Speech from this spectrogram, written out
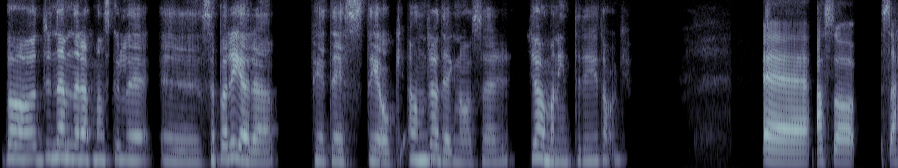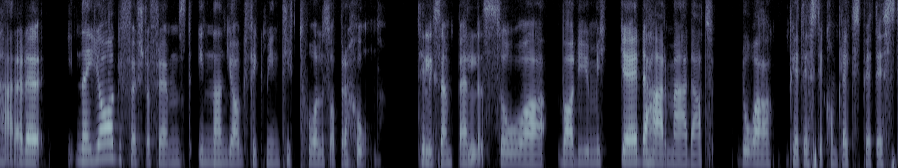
Vad, du nämner att man skulle eh, separera PTSD och andra diagnoser. Gör man inte det idag? Eh, alltså så här är det. När jag först och främst innan jag fick min titthålsoperation till exempel så var det ju mycket det här med att då PTSD, komplex PTSD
